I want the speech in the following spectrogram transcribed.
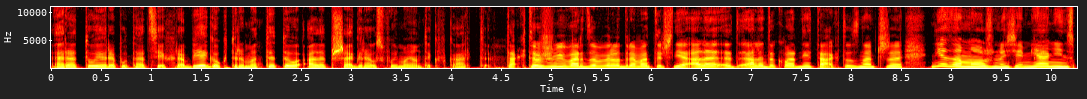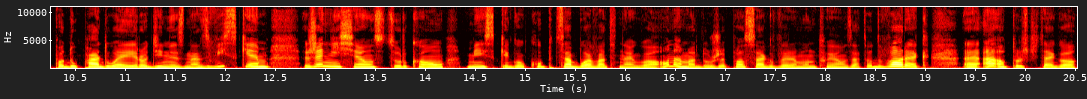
ratuje reputację hrabiego, który ma tytuł, ale przegrał swój majątek w karty. Tak, to brzmi bardzo melodramatycznie, ale, ale dokładnie tak. To znaczy, niezamożny ziemianin z podupadłej rodziny z nazwiskiem żeni się z córką miejskiego kupca bławatnego. Ona ma duży posag, wyremontują za to dworek, e, a oprócz tego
